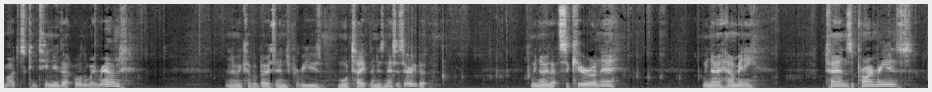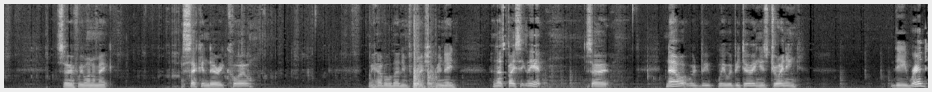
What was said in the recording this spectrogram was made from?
might just continue that all the way around and then we cover both ends probably use more tape than is necessary but we know that's secure on there. We know how many turns the primary is. So if we want to make a secondary coil we have all that information we need. And that's basically it so now what would be we would be doing is joining the red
